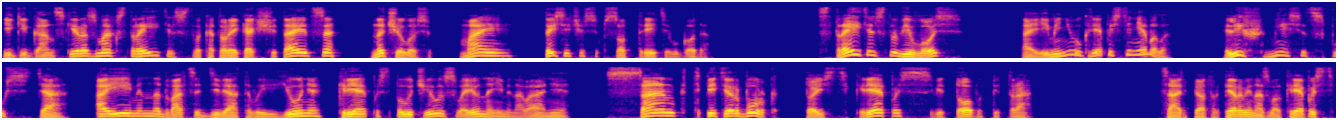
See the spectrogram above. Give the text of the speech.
и гигантский размах строительства, которое, как считается, началось в мае 1703 года. Строительство велось, а имени у крепости не было. Лишь месяц спустя, а именно 29 июня, крепость получила свое наименование Санкт-Петербург, то есть крепость святого Петра. Царь Петр I назвал крепость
